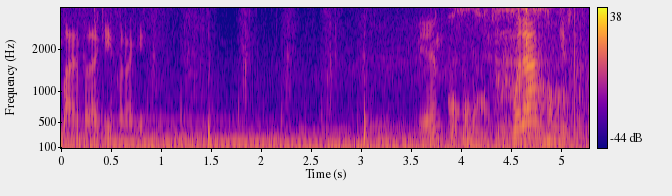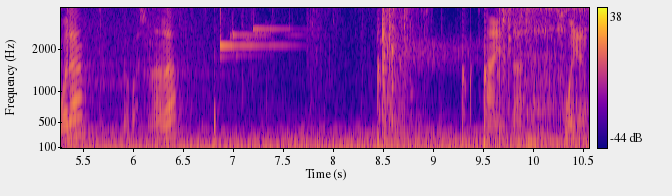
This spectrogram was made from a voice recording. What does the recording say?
Vale, por aquí, por aquí. Bien. Esto fuera y esto fuera. No pasa nada. Ahí está. Muy bien.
